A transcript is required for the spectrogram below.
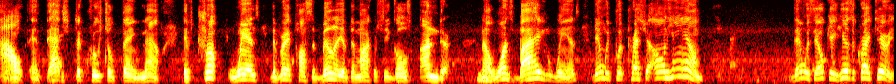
out. And that's the crucial thing now. If Trump wins, the very possibility of democracy goes under. Now, mm-hmm. once Biden wins, then we put pressure on him. Then we say, okay, here's the criteria.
